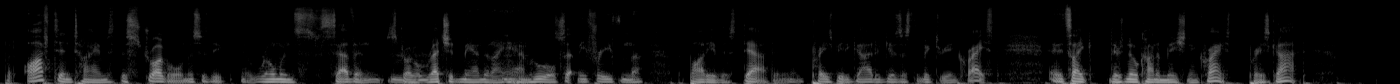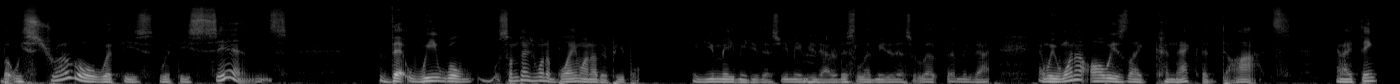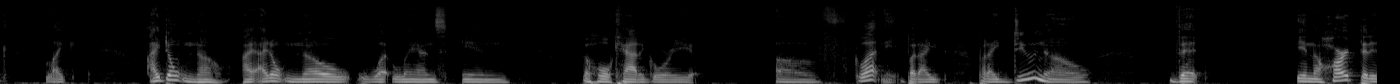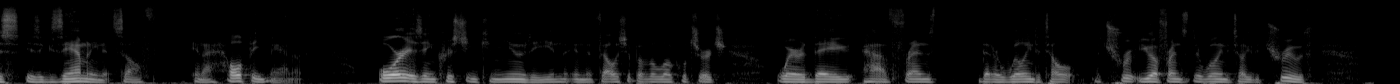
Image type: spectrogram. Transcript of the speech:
But oftentimes, the struggle, and this is the Romans seven struggle, Mhm. wretched man that I am, Mhm. who will set me free from the, the body of this death? And you know, praise be to God who gives us the victory in Christ. And it's like there's no condemnation in Christ. Praise God. But we struggle with these with these sins that we will sometimes want to blame on other people. Well, you made me do this, you made me do Mm. that, or this led me to this, or led, led me to that. And we want to always like connect the dots. And I think like I don't know. I, I don't know what lands in the whole category of gluttony, but I but I do know that in the heart that is is examining itself in a healthy manner, or is in Christian community in the, in the fellowship of the local church, where they have friends that are willing to tell the truth. You have friends that are willing to tell you the truth.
